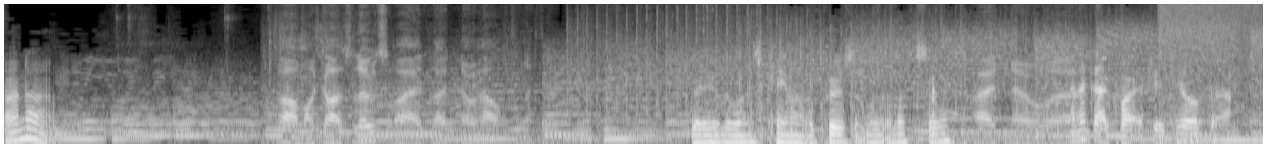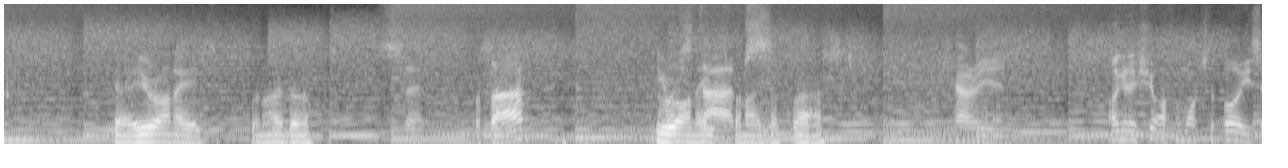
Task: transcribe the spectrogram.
I know. Oh my god, there's loads. I had like no health, nothing. The other ones came out of prison with it looks of it. I had no. I Uh, think I got quite a few kills there. Yeah, you were on eight when I looked. sick. What's that? You were on eight when I stabs. looked last. Carrying. I'm gonna shut off and watch the boys.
